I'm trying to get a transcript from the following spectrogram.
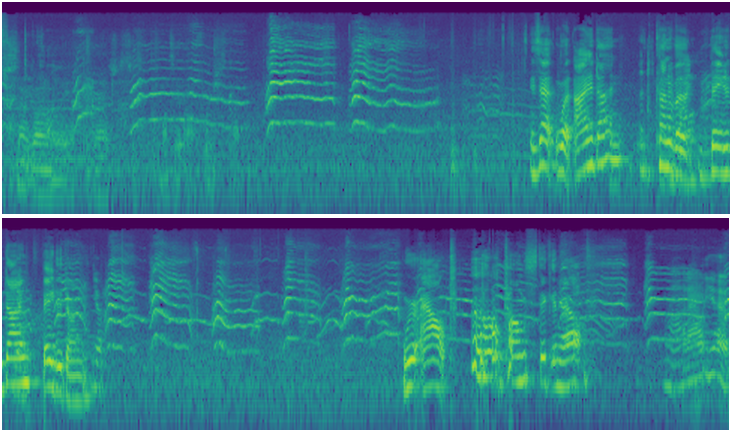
She's not going all the way up to that. She's just once it off where she's got. Is that what, iodine? It's Kind of a betadine? Betadine. Yep. We're out. little tongue sticking out. Not out yet.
